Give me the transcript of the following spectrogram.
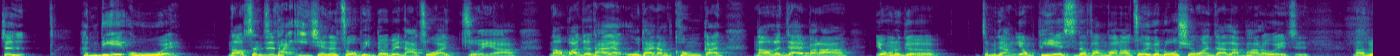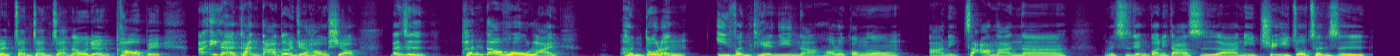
就是很猎物哎。然后，甚至他以前的作品都会被拿出来嘴啊。然后，不然就是他在舞台上空干，然后人家还把他用那个怎么讲？用 P.S. 的方法，然后做一个螺旋丸在懒趴的位置。然后这边转转转，然后我就很靠背啊！一开始看大家都会觉得好笑，但是喷到后来，很多人义愤填膺呐。好了，公公啊，你渣男呐，你时间管理大师啊，你去一座城市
